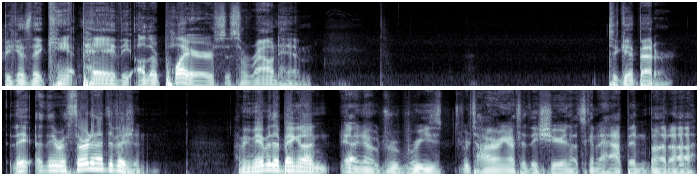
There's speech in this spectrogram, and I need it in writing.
Because they can't pay the other players to surround him to get better. They they were third in that division. I mean, maybe they're banking on yeah, I know Drew Brees retiring after this year, and that's going to happen. But uh,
